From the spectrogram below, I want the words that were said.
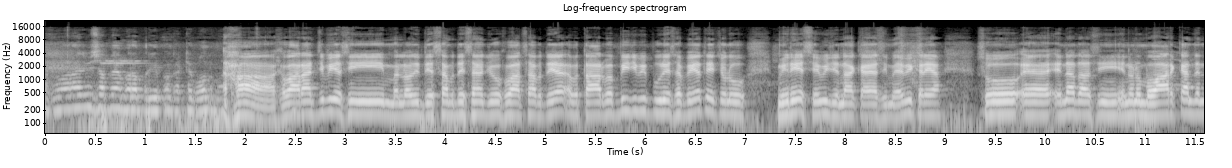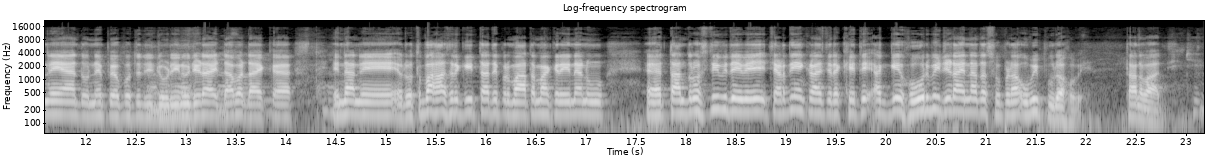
ਅਖਬਾਰਾਂ 'ਚ ਵੀ ਛਪਿਆ ਬਰਾਬਰੀ ਆਪਾਂ ਇਕੱਠੇ ਬਹੁਤ ਹਾਂ ਅਖਬਾਰਾਂ 'ਚ ਵੀ ਅਸੀਂ ਮਤਲਬ ਦੀ ਦੇਸਾਂ ਵਿਦੇਸਾਂ ਜੋ ਅਖਬਾਰ ਛਪਦੇ ਆ ਅਵਤਾਰ ਬੱਬੀ ਜੀ ਵੀ ਪੂਰੇ ਛਪੇ ਆ ਤੇ ਚਲੋ ਮੇਰੇ ਹਿੱਸੇ ਵੀ ਜਿੰਨਾ ਕਾਇਆ ਸੀ ਮੈਂ ਵੀ ਕਰਿਆ। ਸੋ ਇਹਨਾਂ ਦਾ ਅਸੀਂ ਇਹਨਾਂ ਨੂੰ ਮੁਬਾਰਕਾਂ ਦਿੰਦੇ ਆ ਦੋਨੇ ਪਿਓ ਪੁੱਤ ਦੀ ਜੋੜੀ ਨੂੰ ਜਿਹੜਾ ਐਡਾ ਵੱਡਾ ਇੱਕ ਇਹਨਾਂ ਨੇ ਰੁਤਬਾ ਹਾਸਲ ਕੀਤਾ ਤੇ ਪ੍ਰਮਾਤਮਾ ਕਰੇ ਇਹਨਾਂ ਨੂੰ ਤੰਦਰੁਸਤੀ ਵੀ ਦੇਵੇ, ਚੜ੍ਹਦੀਆਂ ਕਲਾਂ 'ਚ ਰੱਖੇ ਤੇ ਅੱਗੇ ਹੋਰ ਵੀ ਜਿਹੜਾ ਇਹਨਾਂ ਦਾ ਸੁਪਨਾ ਉਹ ਵੀ ਪੂਰਾ ਹੋਵੇ। ਧੰਨਵਾਦ ਜੀ।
